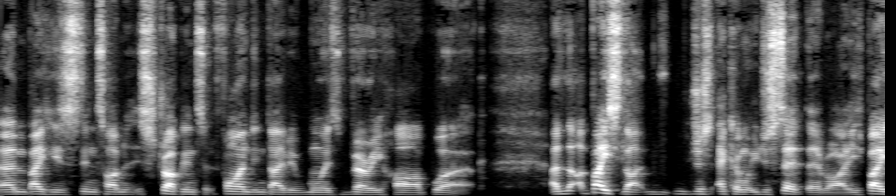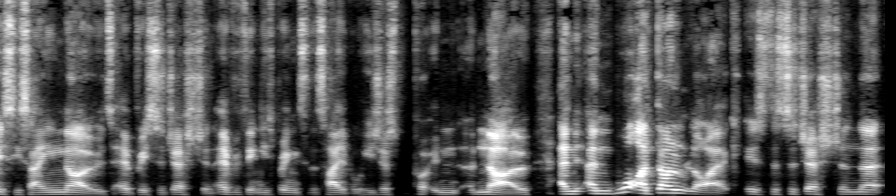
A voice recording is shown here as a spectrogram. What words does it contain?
um, basically, in time, is struggling to finding David Moyes very hard work. And basically, like just echoing what you just said there, right? He's basically saying no to every suggestion, everything he's bringing to the table. He's just putting no. And and what I don't like is the suggestion that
